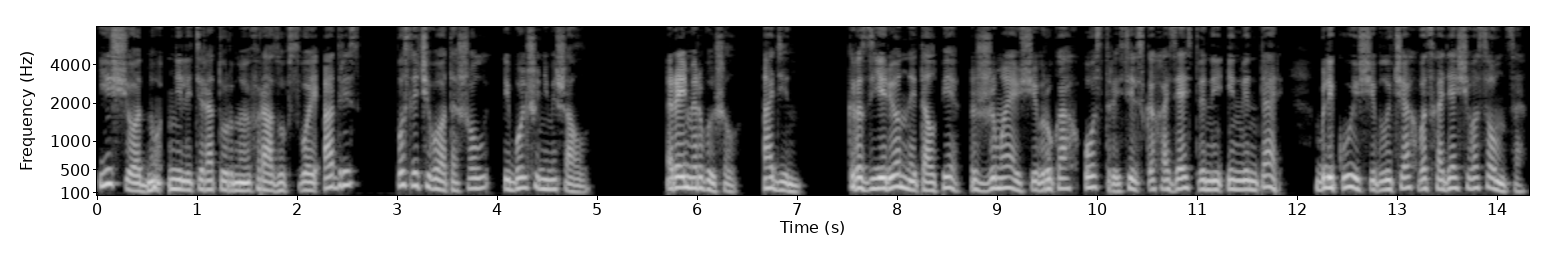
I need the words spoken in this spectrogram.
еще одну нелитературную фразу в свой адрес, после чего отошел и больше не мешал. Реймер вышел. Один к разъяренной толпе, сжимающей в руках острый сельскохозяйственный инвентарь, бликующий в лучах восходящего солнца.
